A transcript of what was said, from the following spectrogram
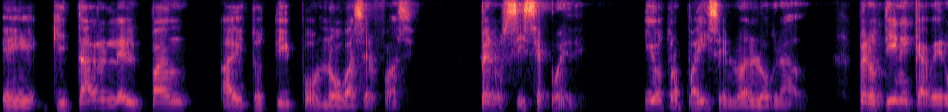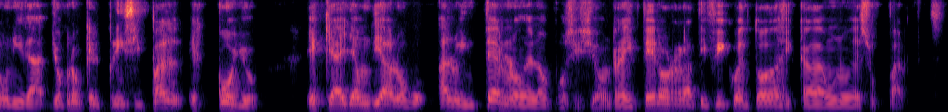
Eh, quitarle el pan a estos tipos no va a ser fácil, pero sí se puede. Y otros países lo han logrado, pero tiene que haber unidad. Yo creo que el principal escollo es que haya un diálogo a lo interno de la oposición. Reitero, ratifico en todas y cada una de sus partes.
